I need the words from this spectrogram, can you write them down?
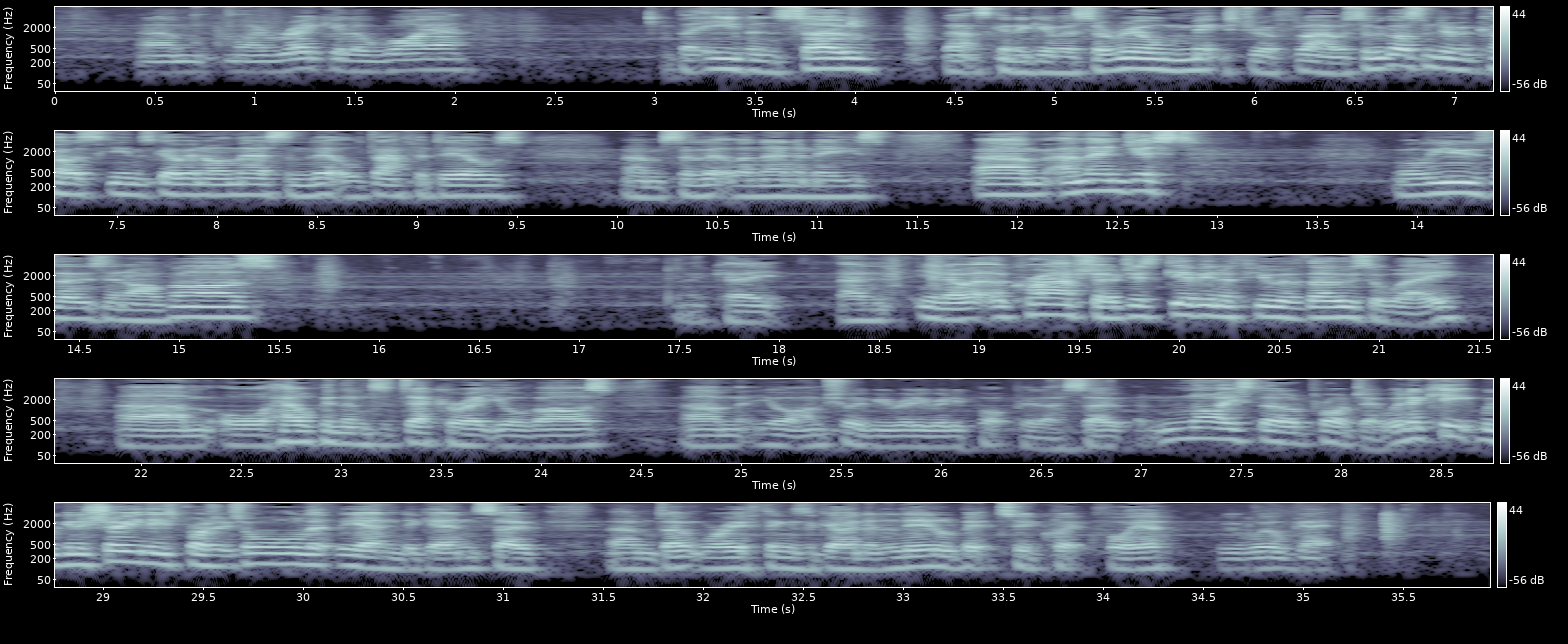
um, my regular wire. But even so, that's going to give us a real mixture of flowers. So we've got some different colour schemes going on there, some little daffodils, um, some little anemones. Um, and then just, we'll use those in our vase. Okay, and you know, at a craft show, just giving a few of those away um, or helping them to decorate your vase, um, I'm sure you'll be really, really popular. So nice little project. We're gonna keep, we're gonna show you these projects all at the end again. So um, don't worry if things are going a little bit too quick for you. We will get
